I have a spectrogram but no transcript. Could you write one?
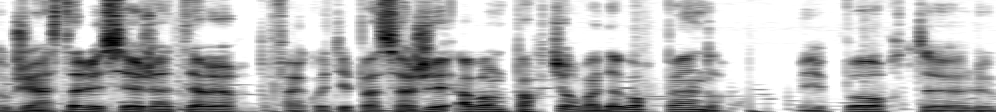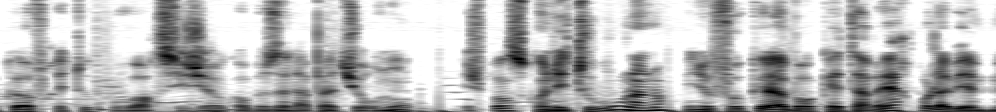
Donc j'ai installé le siège intérieur, enfin côté passager. Avant de partir, on va d'abord peindre mes portes, euh, le coffre et tout pour voir si j'ai encore besoin de la peinture ou non. Et je pense qu'on est tout bon là, non? Il ne faut que la banquette arrière pour la BM.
